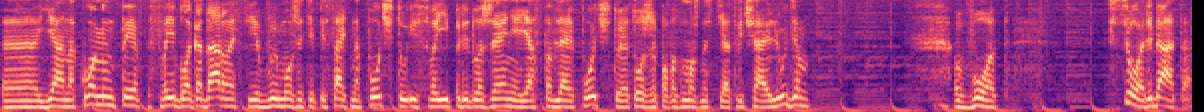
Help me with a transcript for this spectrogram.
э, я на комменты. Свои благодарности вы можете писать на почту и свои предложения я оставляю почту, я тоже по возможности отвечаю людям. Вот. Все, ребята,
